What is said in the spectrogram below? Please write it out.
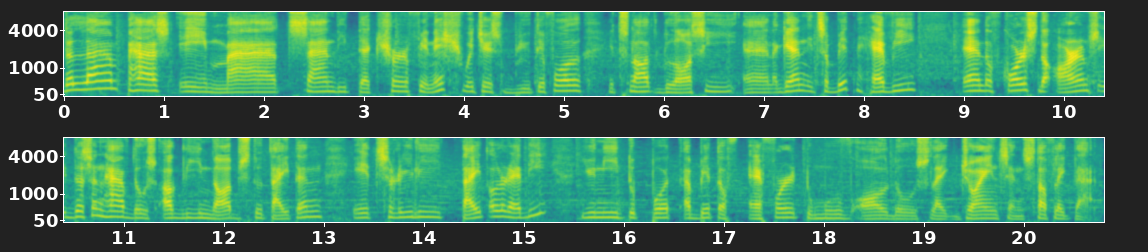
The lamp has a matte sandy texture finish which is beautiful. It's not glossy and again it's a bit heavy and of course the arms it doesn't have those ugly knobs to tighten. It's really tight already. You need to put a bit of effort to move all those like joints and stuff like that.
